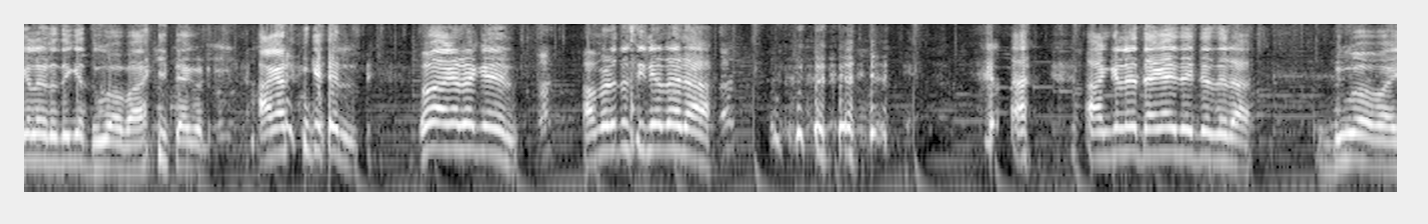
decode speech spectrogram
গেলে ওদিকে ধুয়া, ভাই, দেখো আগারে ও আগারে গেল। আমরা তো চিনে যায় না। আঙ্কেলের দেখাই যাইতেছে না। ধুয়া, ভাই।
